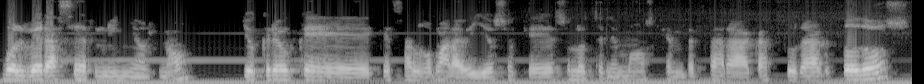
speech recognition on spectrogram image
volver a ser niños, ¿no? Yo creo que, que, es algo maravilloso, que eso lo tenemos que empezar a capturar todos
